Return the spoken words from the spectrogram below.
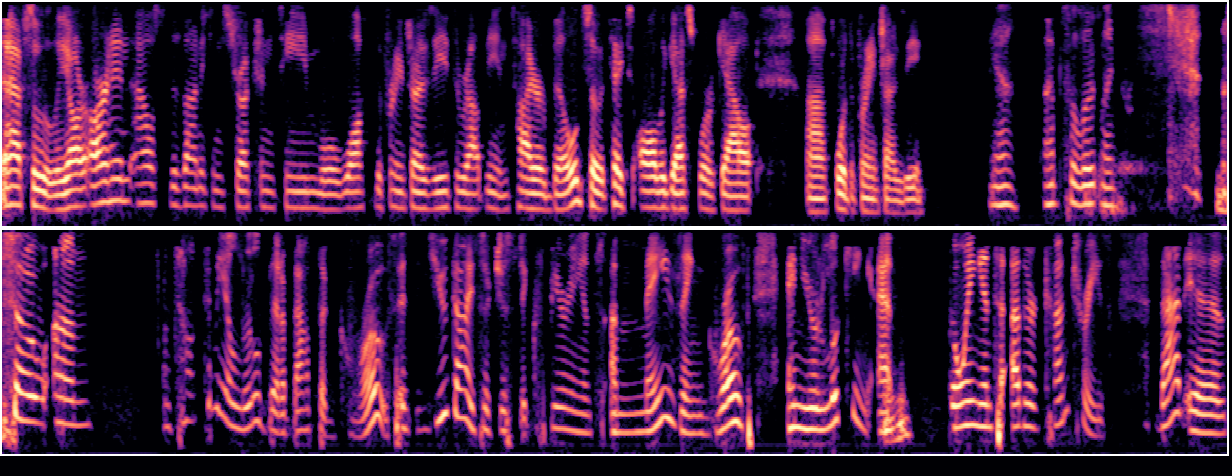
Absolutely. Our, our in-house design and construction team will walk the franchisee throughout the entire build, so it takes all the guesswork out uh, for the franchisee. Yeah, absolutely. So, um, talk to me a little bit about the growth. You guys are just experiencing amazing growth, and you're looking at mm-hmm. going into other countries. That is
